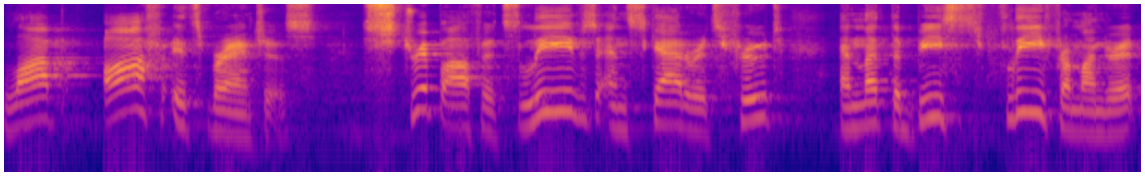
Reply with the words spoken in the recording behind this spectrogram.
lop off its branches, strip off its leaves, and scatter its fruit, and let the beasts flee from under it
